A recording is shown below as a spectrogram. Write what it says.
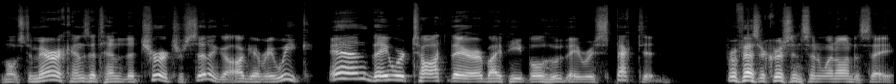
most Americans attended a church or synagogue every week, and they were taught there by people who they respected. Professor Christensen went on to say,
